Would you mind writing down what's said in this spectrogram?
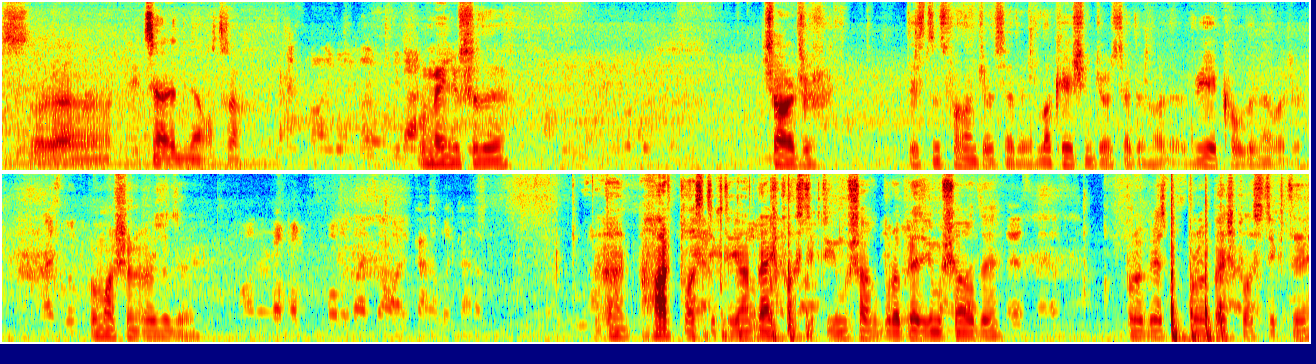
Sonra içəri bir dənə oturaq. Bu menüsüdür. Charger, distance falan göstərir, location göstərir harda, vehicle-dur, nə var. Bu maşın özüdür. Yəni, Hard plastikdir, yəni bərk plastikdir, yumuşaq, bura biraz yumuşaqdır. Bura biraz bura bərk plastikdir.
